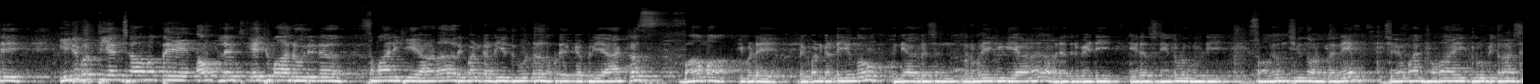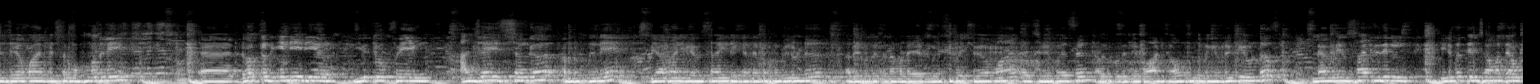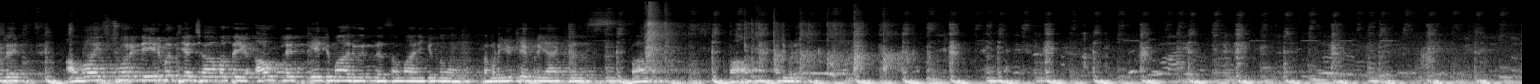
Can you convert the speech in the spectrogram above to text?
സ്റ്റോറിന്റെ ഇരുപത്തിയഞ്ചാമത്തെ ഔട്ട്ലെറ്റ് ഏറ്റുമാനൂരിന് സമ്മാനിക്കുകയാണ്. റിബൺ കട്ട് ചെയ്തുകൊണ്ട് നമ്മുടെയൊക്കെ പ്രിയ ആക്ട്രസ് ബാമ ഇവിടെ റിബൺ കട്ട് ചെയ്യുന്നു. ഇനാഗ്രേഷൻ നിർവഹിക്കുകയാണ്. അവരതിനുവേണ്ടി ഏറെ സ്നേഹത്തോടു കൂടി സ്വാഗതം ചെയ്യുന്നതോടൊപ്പം തന്നെ chairman Hawaii group international chairman mister Muhammad Ali doctor interior YouTube fame Ajay Shankar അതോടൊപ്പം തന്നെ വ്യാപാരി വ്യവസായി രംഗത്തെ പ്രമുഖരുണ്ട്. അതേപോലെ തന്നെ നമ്മുടെ മുനിസിപ്പൽ ചെയർപേഴ്സൺ അതേപോലെ തന്നെ വാർഡ് കൗൺസിൽ തുടങ്ങിയവരൊക്കെയുണ്ട് എല്ലാവരുടെയും സാന്നിധ്യത്തിൽ ഇരുപത്തിയഞ്ചാമത്തെ ഔട്ട്ലെറ്റ് അവായ് സ്റ്റോറിന്റെ ഇരുപത്തിയഞ്ചാമത്തെ ഔട്ട്ലെറ്റ് ഏറ്റുമാനൂരിന് സമ്മാനിക്കുന്നു നമ്മുടെ യു കെ പ്രിയ ആക്ട്രസ് അടിപൊളി.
